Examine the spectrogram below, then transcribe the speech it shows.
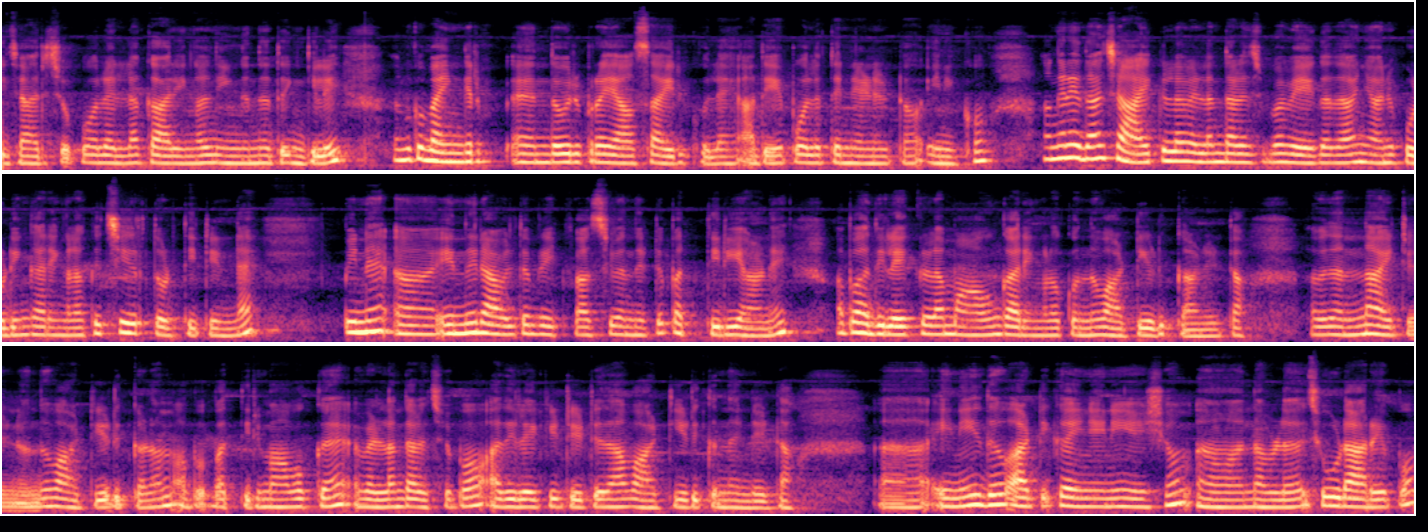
വിചാരിച്ച പോലെ എല്ലാ കാര്യങ്ങൾ നീങ്ങുന്നതെങ്കിൽ നമുക്ക് ഭയങ്കര എന്തോ ഒരു പ്രയാസമായിരിക്കും അല്ലേ അതേപോലെ തന്നെയാണ് കേട്ടോ എനിക്കും. അങ്ങനെ ഇതാ ചായക്കുള്ള വെള്ളം തളിച്ചപ്പോൾ വേഗത ഞാൻ പൊടിയും കാര്യങ്ങളൊക്കെ ചേർത്ത് കൊടുത്തിട്ടുണ്ട്. പിന്നെ ഇന്ന് രാവിലത്തെ ബ്രേക്ക്ഫാസ്റ്റ് വന്നിട്ട് പത്തിരിയാണ്. അപ്പോൾ അതിലേക്കുള്ള മാവും കാര്യങ്ങളൊക്കെ ഒന്ന് വാട്ടിയെടുക്കുകയാണ് കേട്ടോ. അപ്പോൾ നന്നായിട്ട് തന്നെ ഒന്ന് വാട്ടിയെടുക്കണം. അപ്പോൾ പത്തിരി മാവൊക്കെ വെള്ളം തിളച്ചപ്പോൾ അതിലേക്ക് ഇട്ടിട്ട് ഇതാ വാട്ടിയെടുക്കുന്നുണ്ട് കേട്ടോ. ഇനി ഇത് വാട്ടിക്കഴിഞ്ഞതിന് ശേഷം നമ്മൾ ചൂടാറിയപ്പോൾ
